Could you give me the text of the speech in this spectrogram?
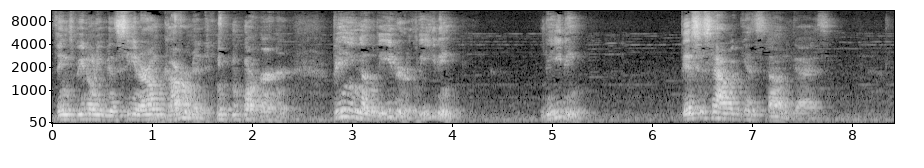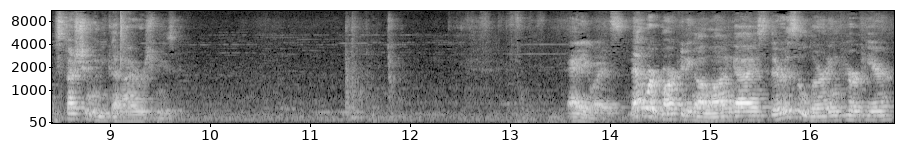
Things we don't even see in our own government anymore. Being a leader, leading, leading. This is how it gets done, guys. Especially when you got Irish music. Anyways, network marketing online, guys, there is a learning curve here.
